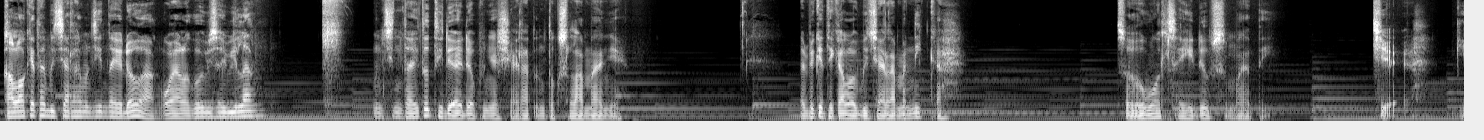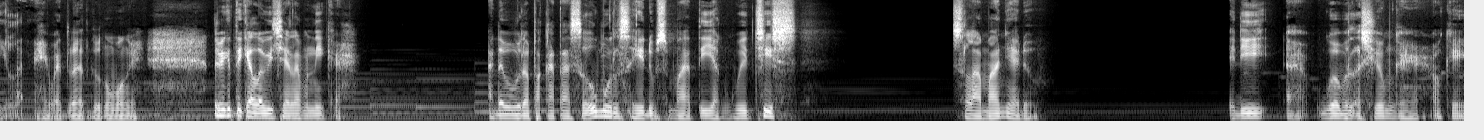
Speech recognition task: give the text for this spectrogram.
Kalau kita bicara mencintai doang, well gue bisa bilang mencintai itu tidak ada punya syarat untuk selamanya. Tapi ketika lo bicara menikah, seumur sehidup semati. Cie, gila hebat banget gue ngomongnya. Tapi ketika lo bicara menikah, ada beberapa kata seumur sehidup semati yang which is selamanya do. Jadi uh, gue berassume kayak oke okay,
